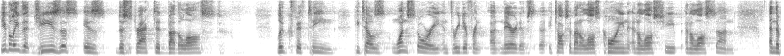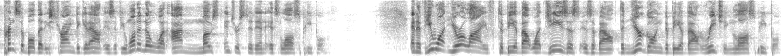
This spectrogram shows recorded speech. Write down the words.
Do you believe that Jesus is distracted by the lost? Luke 15, he tells one story in three different uh, narratives. Uh, he talks about a lost coin and a lost sheep and a lost son. And the principle that he's trying to get out is if you want to know what I'm most interested in, it's lost people. And if you want your life to be about what Jesus is about, then you're going to be about reaching lost people.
